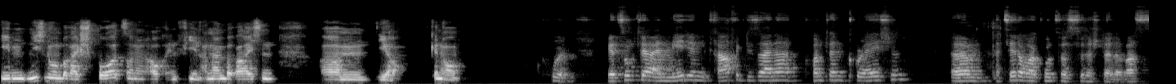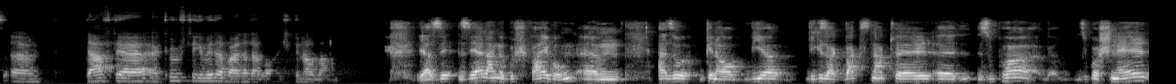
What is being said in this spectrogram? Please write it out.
eben nicht nur im Bereich Sport, sondern auch in vielen anderen Bereichen. Ähm, ja, genau. Cool. Jetzt sucht ihr einen Medien-Grafikdesigner, Content Creation. Ähm, erzähl doch mal kurz was zu der Stelle. Was ähm, darf der äh, künftige Mitarbeiter da bei euch genau machen? Ja, sehr, sehr lange Beschreibung. Ähm, also genau, wir, wie gesagt, wachsen aktuell äh, super, super schnell,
